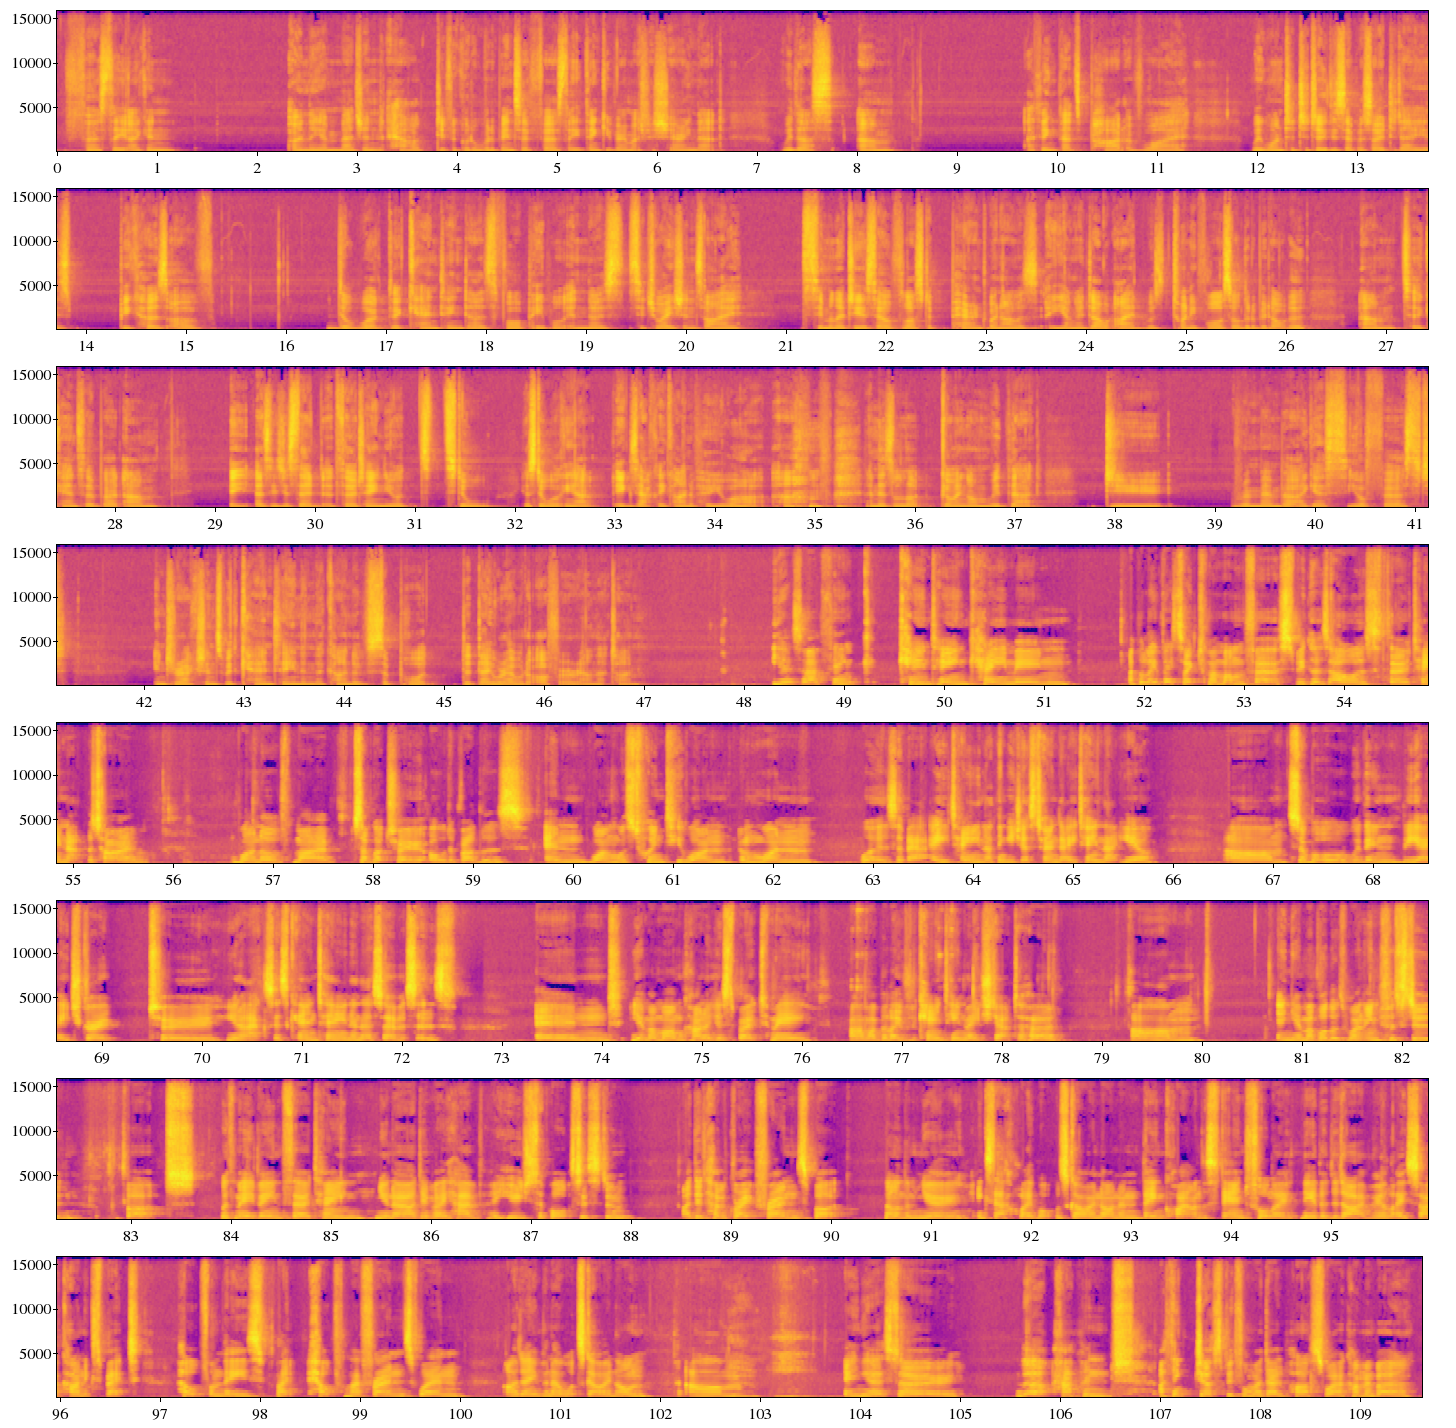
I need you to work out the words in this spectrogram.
firstly, I can only imagine how difficult it would have been. So, firstly, thank you very much for sharing that with us. Um, I think that's part of why we wanted to do this episode today, is because of the work that Canteen does for people in those situations. I, similar to yourself, lost a parent when I was a young adult. I was 24, so a little bit older um, to cancer. But um, as you just said, at 13, you're still you're still working out exactly kind of who you are, um, and there's a lot going on with that. Do you remember, I guess, your first interactions with Canteen and the kind of support that they were able to offer around that time? Yeah, so I think Canteen came in. I believe they spoke to my mum first because I was 13 at the time one of my so I've got two older brothers, and one was 21 and one was about 18. I think he just turned 18 that year. Um, so we're all within the age group to you know access canteen and their services. And yeah, my mom kind of just spoke to me. Um, I believe the canteen reached out to her. Um, and yeah, my brothers weren't interested, but with me being 13, you know, I didn't really have a huge support system. I did have great friends, but none of them knew exactly what was going on and they didn't quite understand fully. Neither did I, really. So I can't expect help from these, like help from my friends when I don't even know what's going on. Um, yeah. And yeah, so that happened, I think, just before my dad passed away. I can't remember.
